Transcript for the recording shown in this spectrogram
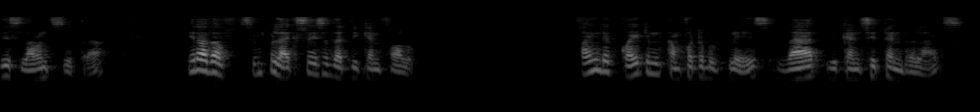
this 11th sutra, here are the simple exercises that we can follow. Find a quiet and comfortable place where you can sit and relax.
